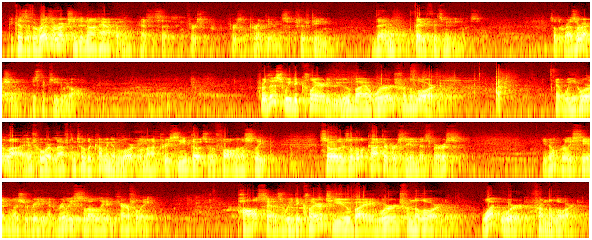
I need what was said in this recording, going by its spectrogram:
Because if the resurrection did not happen, as it says in 1 Corinthians 15, then faith is meaningless. So the resurrection is the key to it all. For this we declare to you by a word from the Lord that we who are alive, who are left until the coming of the Lord, will not precede those who have fallen asleep. So there's a little controversy in this verse. You don't really see it unless you're reading it really slowly and carefully. Paul says, We declare to you by a word from the Lord. What word from the Lord?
